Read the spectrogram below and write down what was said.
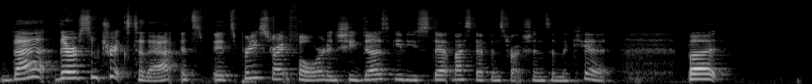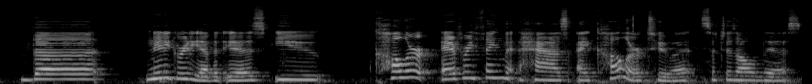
that there are some tricks to that. It's it's pretty straightforward, and she does give you step by step instructions in the kit. But the nitty gritty of it is you color everything that has a color to it, such as all this.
